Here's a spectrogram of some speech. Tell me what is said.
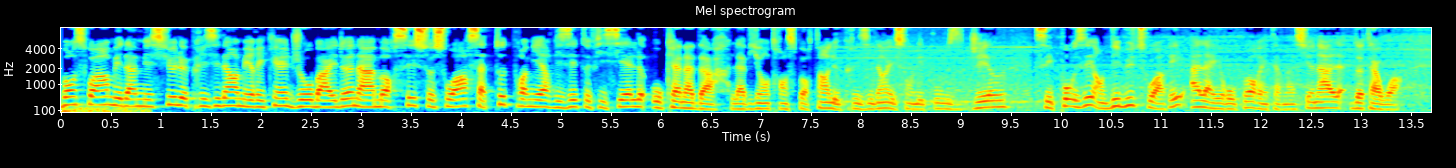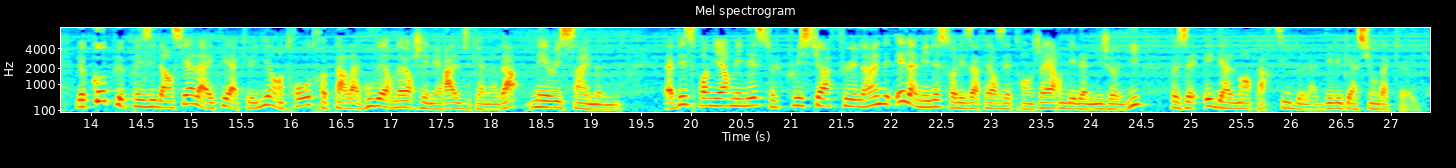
Bonsoir, Mesdames, Messieurs. Le président américain Joe Biden a amorcé ce soir sa toute première visite officielle au Canada. L'avion transportant le président et son épouse Jill s'est posé en début de soirée à l'aéroport international d'Ottawa. Le couple présidentiel a été accueilli, entre autres, par la gouverneure générale du Canada, Mary Simon. La vice-première ministre Chrystia Freeland et la ministre des Affaires étrangères, Mélanie Joly, faisaient également partie de la délégation d'accueil.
